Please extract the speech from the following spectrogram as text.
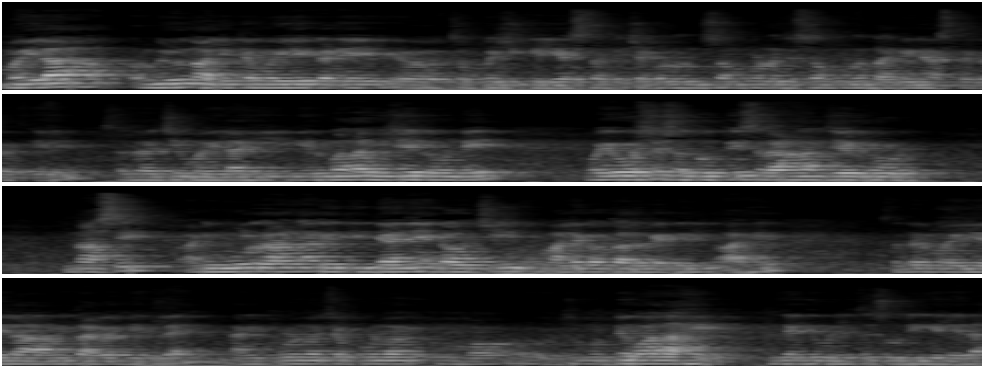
महिला मिळून आली. त्या महिलेकडे चौकशी केली असता त्याच्याकडून संपूर्ण ते संपूर्ण दागिने हस्तगत केले. सदरची महिला ही निर्मला विजय लोंढे वयवर्ष सदोतीस राहणार जेल रोड नाशिक आणि मूळ राहणारी ती द्याने गावची मालेगाव तालुक्यातील आहे. सदर महिलेला आम्ही ताब्यात घेतलाय आणि पूर्णच्या पूर्ण जो मुद्देमाल आहे फिर्यादी महिलेचा म्हणजे चोरी गेलेला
